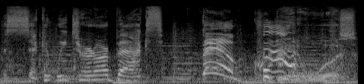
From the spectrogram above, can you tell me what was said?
The second we turn our backs, bam! Quit being a wuss.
